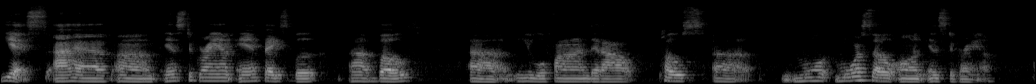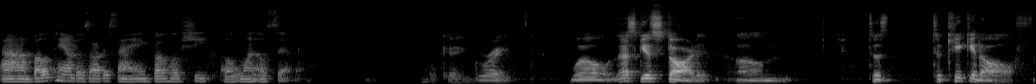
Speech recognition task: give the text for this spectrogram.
Yes, I have um, Instagram and Facebook, uh, both. Um, you will find that I'll post uh, more more so on Instagram. Um, both handles are the same, Boho Chic 0107. Okay, great. Well, let's get started. Um, to to kick it off,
